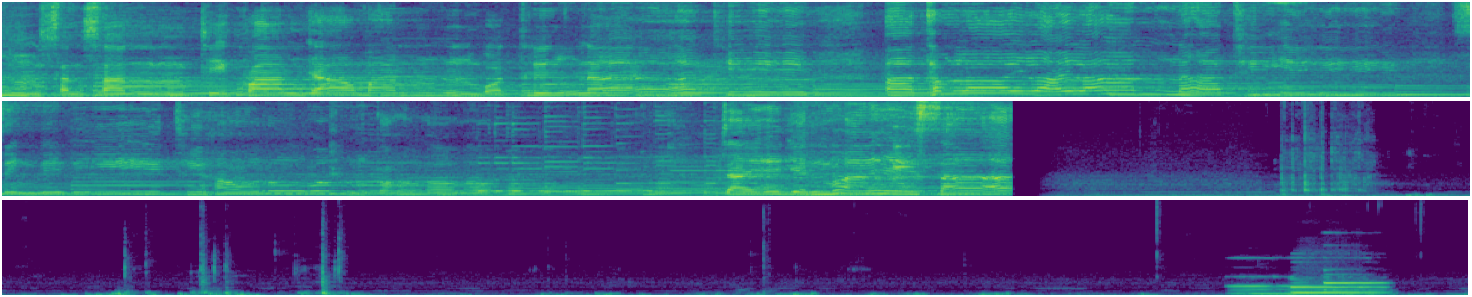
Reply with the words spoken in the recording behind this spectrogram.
ำสั้นๆ ที่ความยาวมันบดถึงนาที อาจทำลายหลายล้านนาที สิ่งดีๆ ที่เฮาร่วมก่อใจเย็นไว้สา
